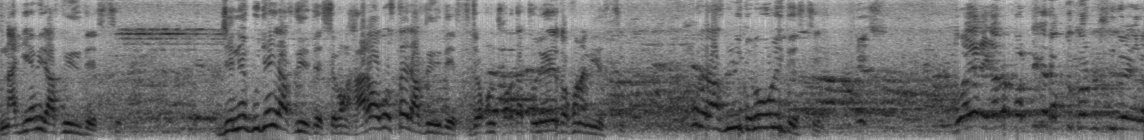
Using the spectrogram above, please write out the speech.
না গিয়ে আমি রাজনীতিতে এসেছি। জেনে বুঝেই রাজনীতিতে এসেছি এবং হারা অবস্থায় রাজনীতিতে এসেছি। যখন সরকার চলে গেছে তখন আমি এসেছি। বলে রাজনীতি করব বলেই তো এসেছি। দু হাজার এগারোর পর থেকে রক্তকর্ণ শুরু হয়ে গেল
